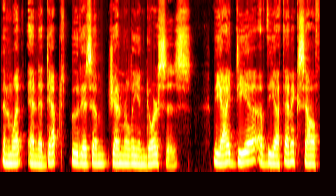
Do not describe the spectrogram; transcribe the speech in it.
than what an adept Buddhism generally endorses. The idea of the authentic self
